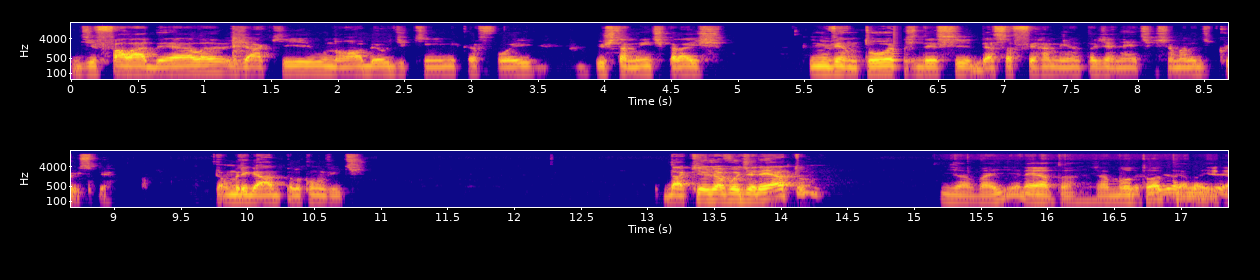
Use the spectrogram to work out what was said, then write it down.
de falar dela, já que o Nobel de Química foi justamente para as inventoras desse, dessa ferramenta genética chamada de CRISPR. Então, obrigado pelo convite. Daqui eu já vou direto. Já vai direto, já botou a tela aí.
